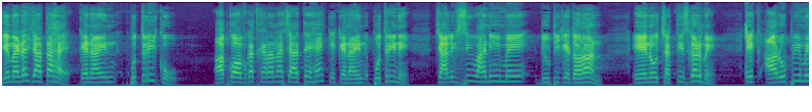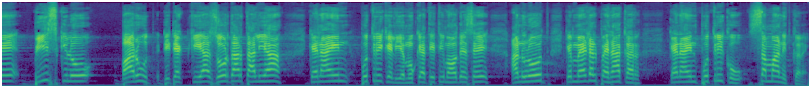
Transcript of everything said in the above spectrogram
ये मेडल जाता है केनाइन पुत्री को। आपको अवगत कराना चाहते हैं कि केनाइन पुत्री ने चालीसवीं वाहिनी में ड्यूटी के दौरान एएनओ छत्तीसगढ़ में एक आरोपी में 20 किलो बारूद डिटेक्ट किया, जोरदार तालियाँ केनाइन पुत्री के लिए। मुख्य अतिथि महोदय से अनुरोध कि मेडल पहनाकर केनाइन पुत्री को सम्मानित करें।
